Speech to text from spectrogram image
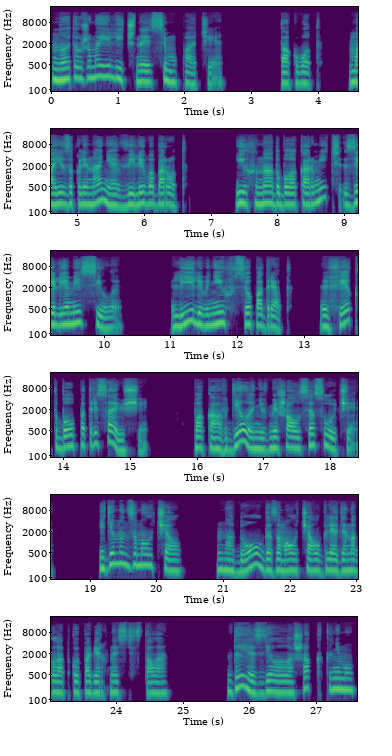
Но это уже мои личные симпатии. Так вот, мои заклинания ввели в оборот. Их надо было кормить зельями силы. Лили в них все подряд. Эффект был потрясающий, пока в дело не вмешался случай. И демон замолчал, Надолго замолчал, глядя на гладкую поверхность стола. Да я сделала шаг к нему,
